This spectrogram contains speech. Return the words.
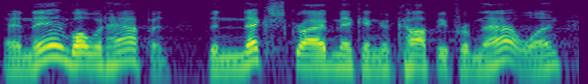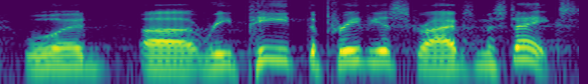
And then what would happen? The next scribe making a copy from that one would uh, repeat the previous scribe's mistakes.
